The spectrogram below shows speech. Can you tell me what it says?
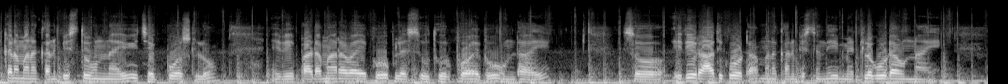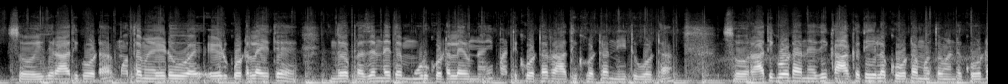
ఇక్కడ మనకు కనిపిస్తూ ఉన్నాయి చెక్ పోస్టులు. ఇవి పడమర వైపు ప్లస్ తూర్పు వైపు ఉంటాయి. సో ఇది రాతికోట మనకు కనిపిస్తుంది. మెట్లు కూడా ఉన్నాయి. సో ఇది రాతికోట. మొత్తం ఏడు ఏడు కోటలు అయితే ఇందులో ప్రజెంట్ అయితే మూడు కోటలే ఉన్నాయి. మట్టి కోట రాతి కోట నీటి కోట. సో రాతి కోట అనేది కాకతీయుల కోట మొత్తం. అంటే కోట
